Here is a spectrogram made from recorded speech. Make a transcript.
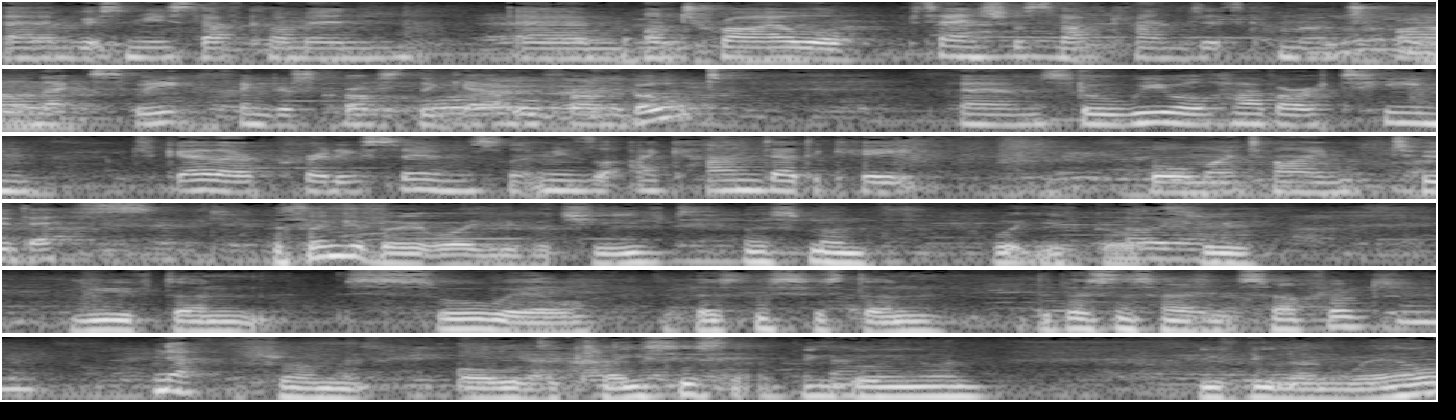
Um, we've got some new staff coming um, on trial, or potential staff candidates coming on trial next week. Fingers crossed they get over on the boat. Um, so we will have our team together pretty soon. So that means that I can dedicate all my time to this. The thing about what you've achieved this month, what you've got Oh, yeah. through, you've done so well. The business has done. The business hasn't suffered No, from all of the crises that have been going on. You've been unwell.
